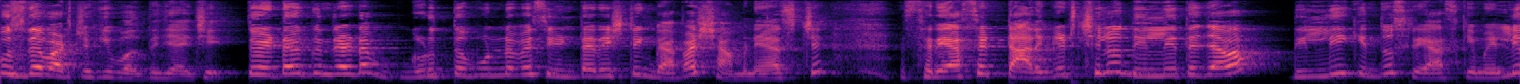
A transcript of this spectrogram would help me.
বুঝতে পারছ কি বলতে চাইছি? তো এটাও কিন্তু একটা গুরুত্বপূর্ণ বেশ ইন্টারেস্টিং ব্যাপার সামনে আসছে। শ্রেয়াসের টার্গেট ছিল দিল্লিতে যাওয়া, দিল্লি কিন্তু শ্রেয়াসকে মেনলি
